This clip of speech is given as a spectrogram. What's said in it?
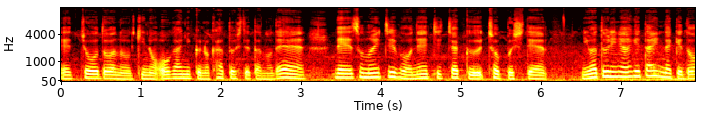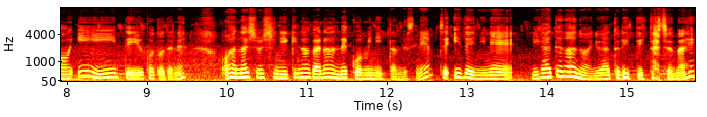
えちょうどあの昨日オーガニックのカットしてたのででその一部をねちっちゃくチョップして鶏にあげたいんだけどいい？っていうことでねお話をしに行きながら猫を見に行ったんですね。で以前にね苦手なのは鶏って言ったじゃない？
